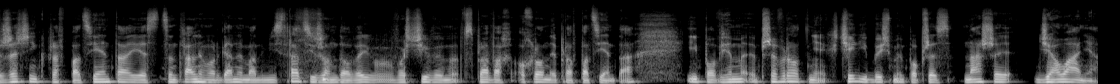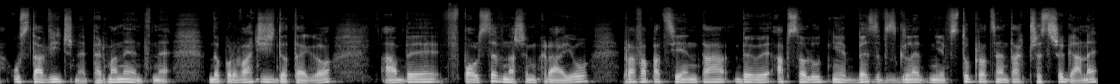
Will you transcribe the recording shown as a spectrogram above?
Rzecznik Praw Pacjenta jest centralnym organem administracji rządowej właściwym w sprawach ochrony praw pacjenta i powiem przewrotnie, chcielibyśmy poprzez nasze działania ustawiczne, permanentne doprowadzić do tego, aby w Polsce, w naszym kraju, prawa pacjenta były absolutnie bezwzględnie w 100% przestrzegane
